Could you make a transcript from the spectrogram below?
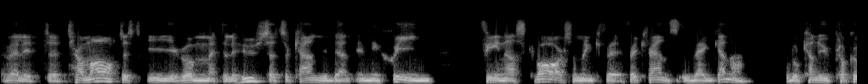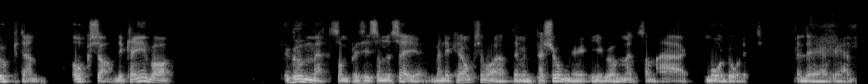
väldigt eh, traumatiskt i rummet eller huset så kan ju den energin finnas kvar som en frekvens i väggarna. Och Då kan du ju plocka upp den också. Det kan ju vara rummet, som precis som du säger. Men det kan också vara att det är en person i rummet som är, mår dåligt eller är rädd.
